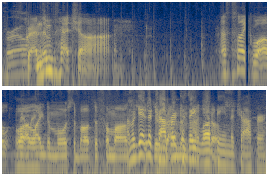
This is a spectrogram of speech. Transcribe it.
For real. Random headshot. That's like what I, what I like the most about the FAMAS. I'm gonna get in the chopper because they love being the chopper.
